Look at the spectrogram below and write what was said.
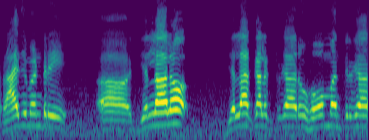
రాజమండ్రి ఆ, జిల్లాలో జిల్లా కలెక్టర్ గారు హోంమంత్రి గారు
